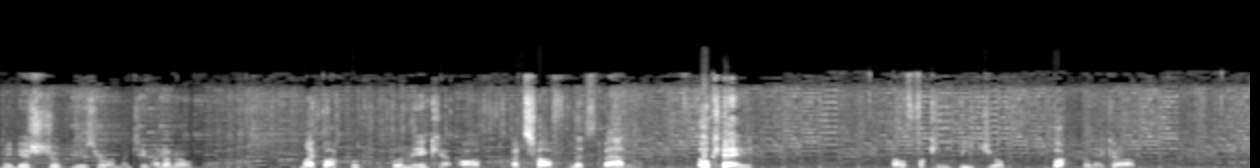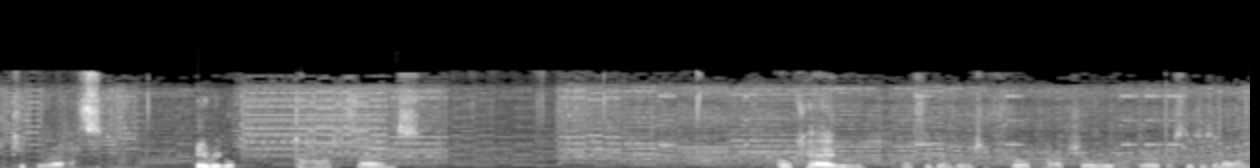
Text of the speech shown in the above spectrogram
Maybe I should use her on my team. I don't know. My Buck Boneka are, are tough. Let's battle. Okay. I'll fucking beat your Buck Boneka up. Kick their ass. Hey, Wriggle. God, thanks. Okay. I think I'm going to throw Patchouli out there, because this is annoying.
